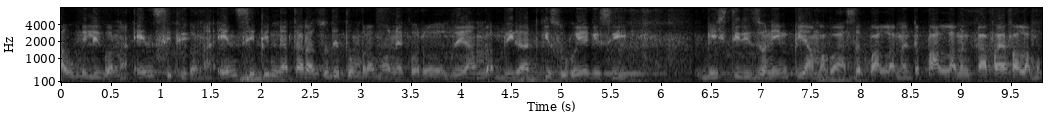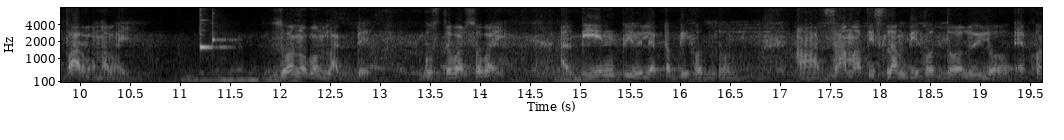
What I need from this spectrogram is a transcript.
আওয়ামী লীগও না, এনসিপিও না। এনসিপির নেতারা যদি তোমরা মনে করো যে আমরা বিরাট কিছু হয়ে গেছি, বিশ তিরিশ জন এমপি আমাকে আছে পার্লামেন্টে, পার্লামেন্ট কাফায় ফালামো, পারবে না ভাই। জনগণ লাগবে, বুঝতে পারছ ভাই? আর বিএনপি হইল একটা বৃহৎ দল, আর জামাত ইসলাম বৃহৎ দল হইল, এখন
